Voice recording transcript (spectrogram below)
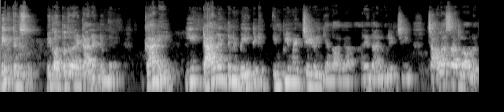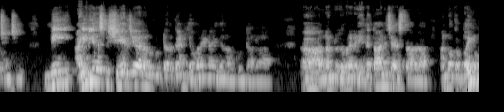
మీకు తెలుసు. మీకు అద్భుతమైన టాలెంట్ ఉందని. కానీ ఈ టాలెంట్ని బయటికి ఇంప్లిమెంట్ చేయడం ఎలాగా అనే దాని గురించి చాలాసార్లు ఆలోచించి మీ ఐడియాస్ని షేర్ చేయాలనుకుంటారు. కానీ ఎవరైనా ఇదని అనుకుంటారా? నన్ను ఎవరైనా ఎగతాళి చేస్తారా? అన్న ఒక భయం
